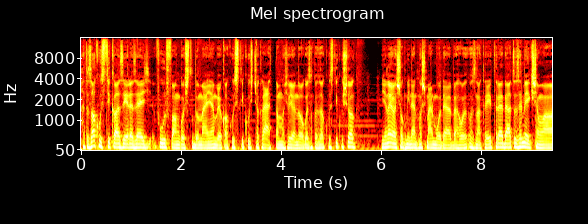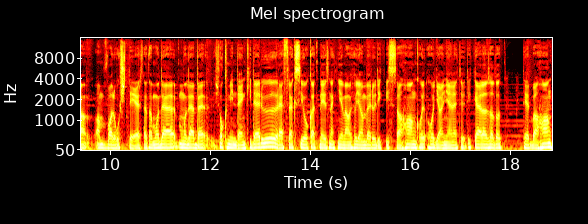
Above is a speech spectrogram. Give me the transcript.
hát az akusztika azért ez egy furfangos tudomány, nem vagyok akusztikus, csak láttam, hogy hogyan dolgoznak az akusztikusok. Ugye nagyon sok mindent most már modellbe ho- hoznak létre, de hát azért mégsem a, a valós tér. Tehát a modell, modellbe sok minden kiderül, reflexiókat néznek nyilván, hogy hogyan verődik vissza a hang, hogy, hogyan nyeletődik el az adott térbe a hang,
